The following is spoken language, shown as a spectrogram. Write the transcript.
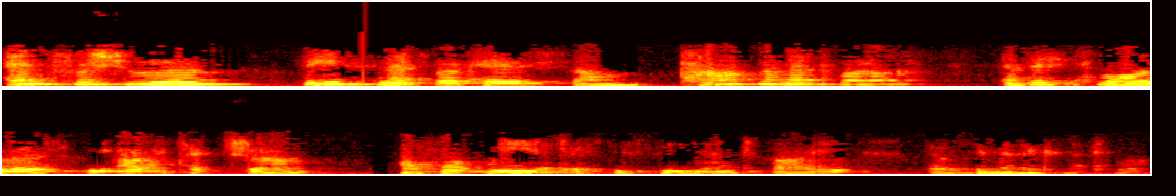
And for sure, this network has some partner networks, and this is more or less the architecture of what we at SDC meant by a thematic network.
